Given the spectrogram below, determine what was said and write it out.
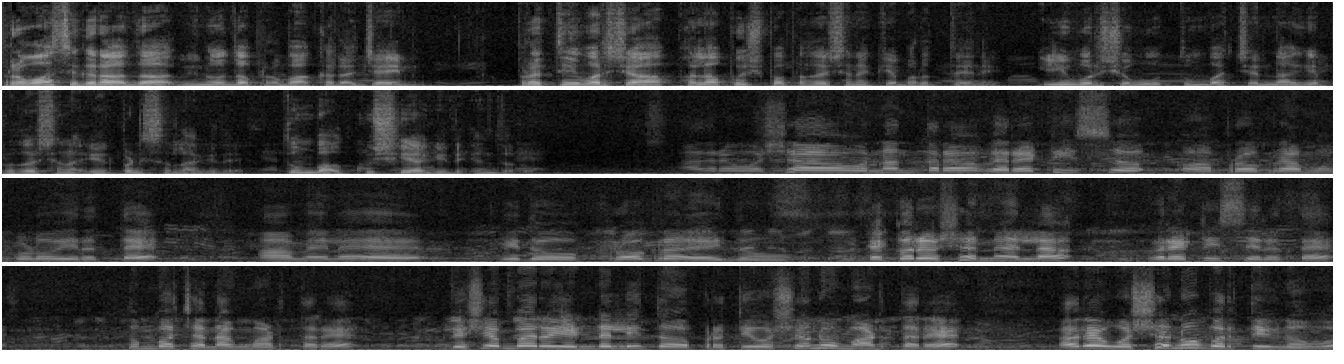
ಪ್ರವಾಸಿಗರಾದ ವಿನೋದ ಪ್ರಭಾಕರ ಜೈನ್ ಪ್ರತಿ ವರ್ಷ ಫಲಪುಷ್ಪ ಪ್ರದರ್ಶನಕ್ಕೆ ಬರುತ್ತೇನೆ. ಈ ವರ್ಷವೂ ತುಂಬ ಚೆನ್ನಾಗಿ ಪ್ರದರ್ಶನ ಏರ್ಪಡಿಸಲಾಗಿದೆ. ತುಂಬ ಖುಷಿಯಾಗಿದೆ ಎಂದರು. ಆದರೆ ವರ್ಷ ಒಂದೊಂಥರ ವೆರೈಟೀಸ್ ಪ್ರೋಗ್ರಾಮುಗಳು ಇರುತ್ತೆ. ಆಮೇಲೆ ಇದು ಪ್ರೋಗ್ರಾ ಇದು ಡೆಕೋರೇಷನ್ ಎಲ್ಲ ವೆರೈಟೀಸ್ ಇರುತ್ತೆ. ತುಂಬ ಚೆನ್ನಾಗಿ ಮಾಡ್ತಾರೆ. ಡಿಸೆಂಬರ್ ಎಂಡಲ್ಲಿ ತ ಪ್ರತಿ ವರ್ಷವೂ ಮಾಡ್ತಾರೆ. ಆದರೆ ವರ್ಷವೂ ಬರ್ತೀವಿ ನಾವು.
